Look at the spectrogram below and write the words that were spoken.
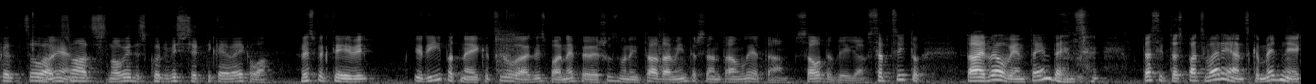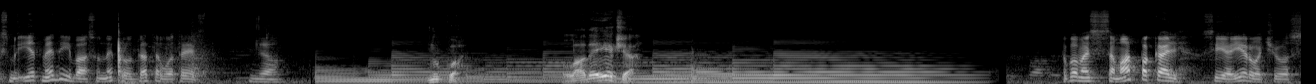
ka Nu, cilvēks jā. nācis no vidas, kur viss ir tikai veikalā. Respektīvi, ir īpatnēji, ka cilvēki vispār nepievērš uzmanību tādām interesantām lietām, saudabīgām. Starp citu, tā ir vēl viena tendence. Tas ir tas pats variants, ka mednieks iet medībās un neprot gatavot ēst. Jā. Nu ko? Lādē iekšā! Nu, ko mēs esam atpakaļ Sijā ieročos.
